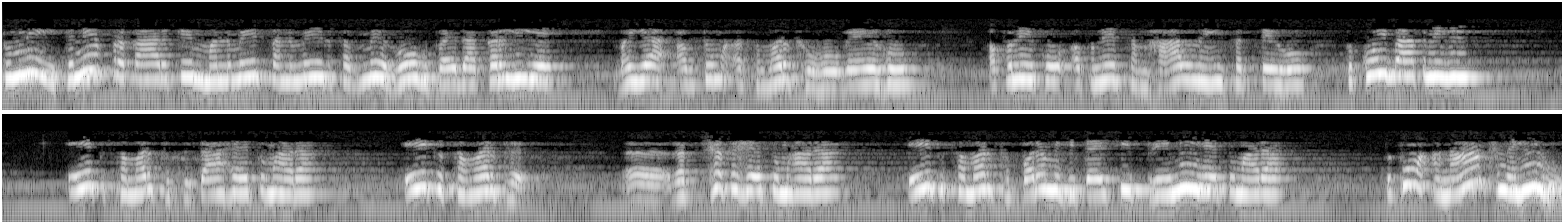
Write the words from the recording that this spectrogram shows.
तुमने इतने प्रकार के मन में, तन में, सब में रोग पैदा कर लिए। भैया, अब तुम असमर्थ हो गए हो। अपने को अपने संभाल नहीं सकते हो तो कोई बात नहीं। एक समर्थ पिता है तुम्हारा, एक समर्थ रक्षक है तुम्हारा, एक समर्थ परम हितैषी प्रेमी है तुम्हारा। तो तुम अनाथ नहीं हो।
